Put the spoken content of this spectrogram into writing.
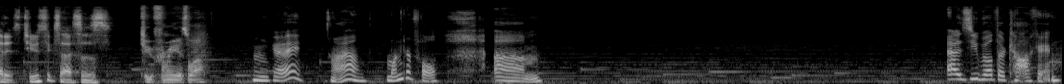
That is two successes. Two for me as well. Okay. Wow. Wonderful. Um as you both are talking,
